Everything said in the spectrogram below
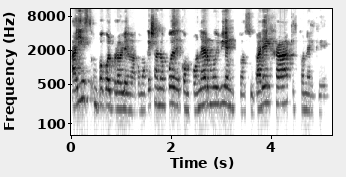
ahí es un poco el problema, como que ella no puede componer muy bien con su pareja, que es con el que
